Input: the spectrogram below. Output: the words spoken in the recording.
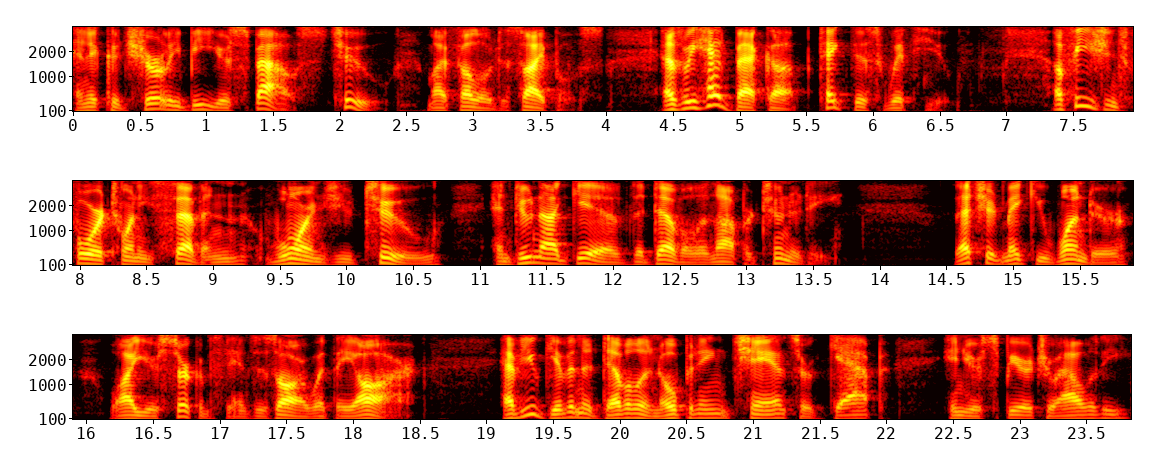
and it could surely be your spouse, too, my fellow disciples. As we head back up, take this with you. Ephesians 4:27 warns you too, and do not give the devil an opportunity. That should make you wonder why your circumstances are what they are. Have you given the devil an opening, chance, or gap in your spirituality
